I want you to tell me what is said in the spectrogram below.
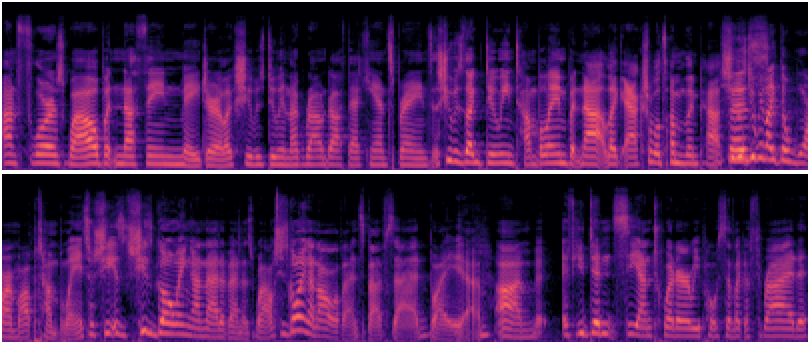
on floor as well, but nothing major. Like she was doing like round off back handsprings. She was like doing tumbling, but not like actual tumbling passes. She was doing like the warm up tumbling, so she is she's going on that event as well. She's going on all events, Bev said. But Yeah. um, if you didn't see on Twitter, we posted like a thread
